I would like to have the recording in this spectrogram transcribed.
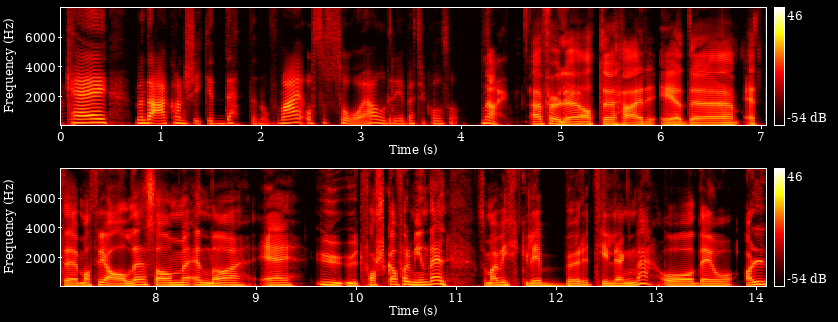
ok, men det er kanskje ikke dette noe for meg. Og så så jeg aldri Better Call Saul. Nei. Jeg føler at her er det et materiale som ennå er uutforska for min del, som jeg virkelig bør tilegne meg. Og det er jo all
